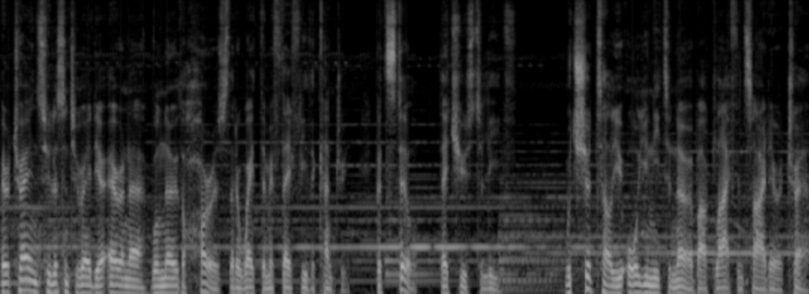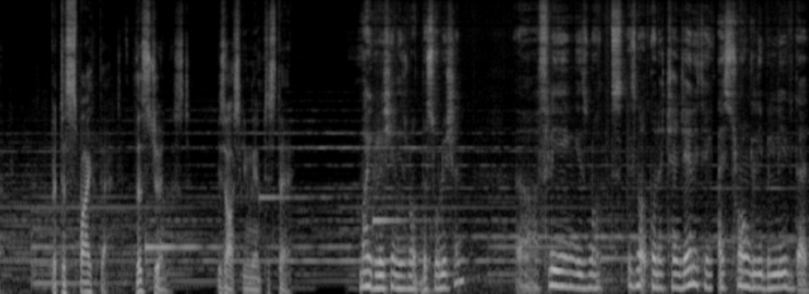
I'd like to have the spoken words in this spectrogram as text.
Eritreans who listen to Radio Erena will know the horrors that await them if they flee the country, but still, they choose to leave. Which should tell you all you need to know about life inside Eritrea. But despite that, this journalist is asking them to stay. Migration is not the solution. Uh, fleeing is not is not going to change anything. I strongly believe that.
